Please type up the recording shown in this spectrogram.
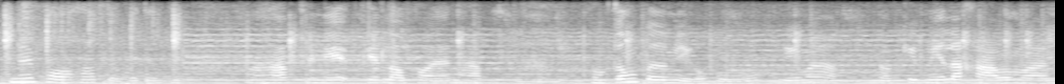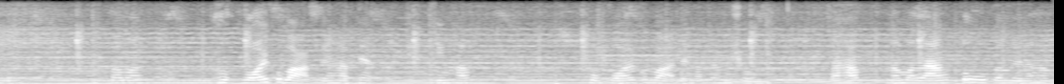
ชรไม่พอครับเดี๋ยวไปเติมเพชรนะครับทีนี้เพชรเราพอแล้วนะครับ ผมต้องเติมอีกโอ้โหเยอะมากสำหรับคลิปนี้ราคาประมาณประมาณ600กว่าบาทเลยครับเนี่ยจริงครับ600กว่าบาทเลยครับท่านผู้ชมนะครับ เรามาล้างตู้กันเลยนะครับ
